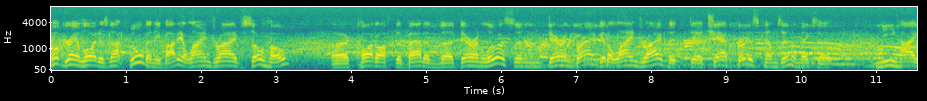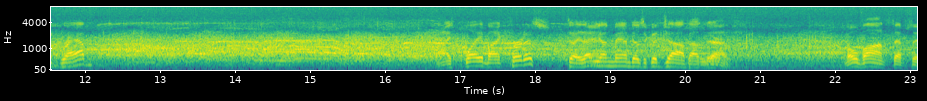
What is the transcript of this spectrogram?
Well, Graeme Lloyd has not fooled anybody. A line drive Sojo uh, caught off the bat of uh, Darren Lewis and Darren Bragg get a line drive that uh, Chad Curtis comes in and makes a knee-high grab. Nice play by Curtis tell you, that young man does a good job out there. Mo Vaughn steps in.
